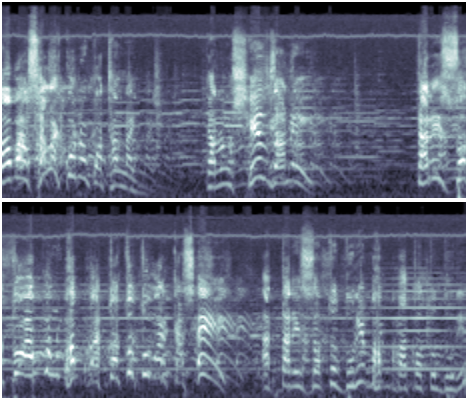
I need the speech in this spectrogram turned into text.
বাবা ছাড়া কোনো কথা নাই। কারণ সে জানে, তারে যত আপন ভাববা তত তোমার কাছে, আর তারে যত দূরে ভাববা তত দূরে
